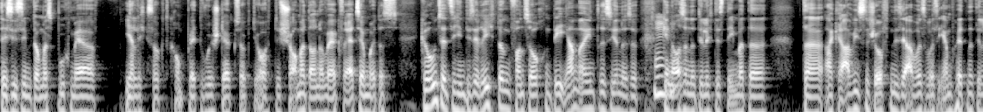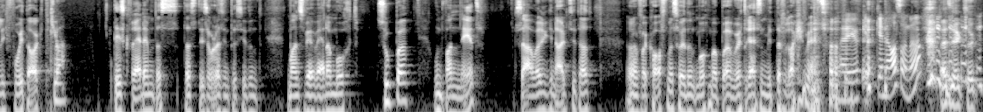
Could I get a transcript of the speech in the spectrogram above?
das ist ihm Thomas Buchmeier ehrlich gesagt komplett wurscht. Er hat gesagt, ja, das schauen wir dann, aber er freut sich einmal, dass grundsätzlich in diese Richtung von Sachen, die ihn mal interessieren, also genauso natürlich das Thema der, der Agrarwissenschaften ist ja auch was, was ihm halt natürlich voll taugt Klar. das gefreut ihm, dass, dass das alles interessiert und wenn es wer weitermacht, super und wenn nicht, das ist auch ein Originalzitat, dann verkaufen wir es halt und machen wir ein paar Weltreisen mit der Frau gemeinsam. Ja, geht genauso, ne? Also er hat gesagt,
